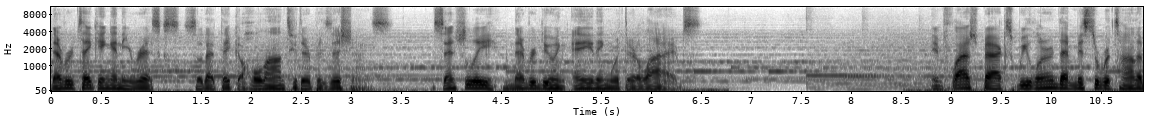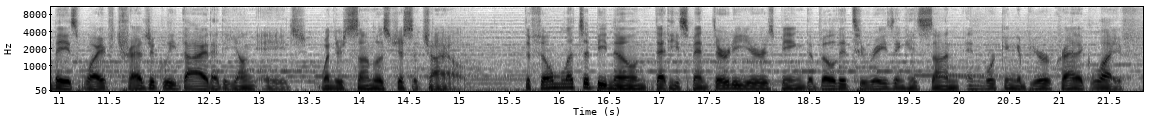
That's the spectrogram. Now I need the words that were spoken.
never taking any risks so that they could hold on to their positions. Essentially, never doing anything with their lives. In flashbacks, we learned that Mr. Watanabe's wife tragically died at a young age when their son was just a child. The film lets it be known that he spent 30 years being devoted to raising his son and working a bureaucratic life,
